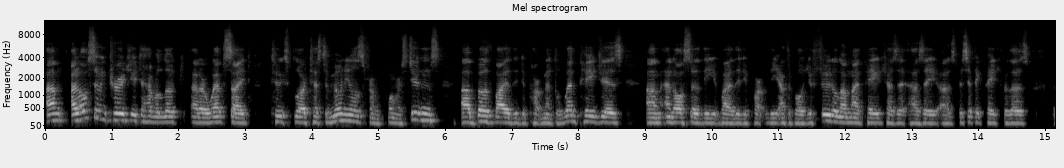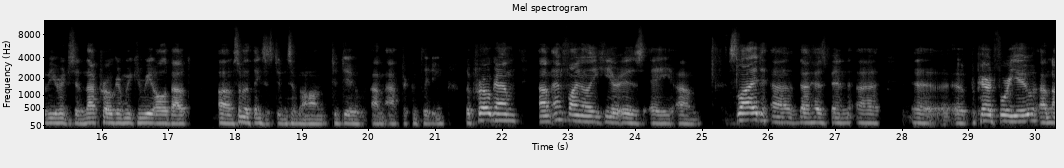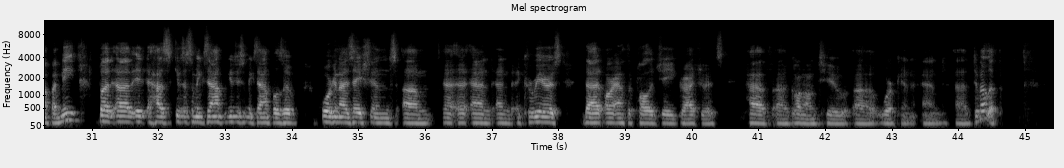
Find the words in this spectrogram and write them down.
Um, I'd also encourage you to have a look at our website to explore testimonials from former students, uh, both via the departmental web pages um, and also the via the the Anthropology of Food alumni page has a has a, a, specific page for those of you who are interested in that program. We can read all about uh, some of the things that students have gone on to do um, after completing the program. Um, and finally, here is a um, slide uh, that has been uh, uh, uh, prepared for you, um, not by me, but uh, it has gives us some example, gives you some examples of organizations um, and, and, and careers that our anthropology graduates have gone on to work in and develop.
